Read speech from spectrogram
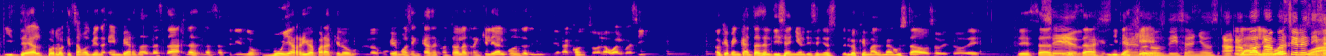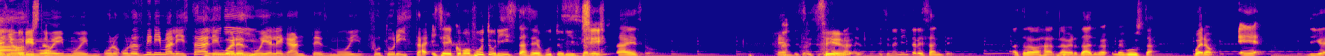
Y Dell, por lo que estamos viendo, en verdad la está, la, la está teniendo muy arriba para que lo, lo, juguemos en casa con toda la tranquilidad del mundo, sin necesidad de una consola o algo así. Aunque me encanta es el diseño, el diseño es lo que más me ha gustado, sobre todo de, de esta, sí, de esta línea G. Unos diseños, a, ambos, ambos, tienen wow. diseños futurista. muy, muy, uno, uno, es minimalista, sí. Alienware es muy elegante, es muy futurista. Ah, y se ve como futurista, se ve futurista, sí. me gusta eso. Es, es, sí. una, es, es una interesante a trabajar, la verdad, me, me gusta. Bueno, eh, diga,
